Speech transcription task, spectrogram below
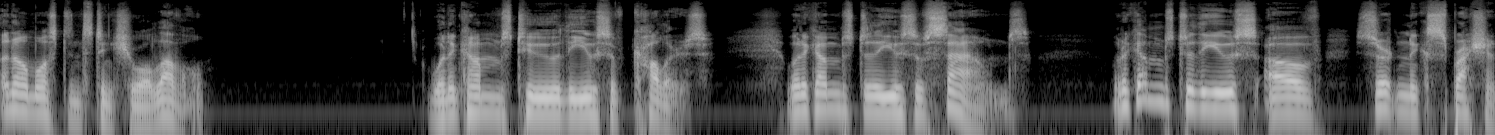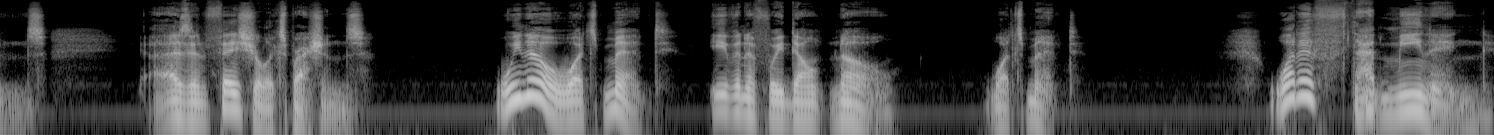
an almost instinctual level. When it comes to the use of colors, when it comes to the use of sounds, when it comes to the use of certain expressions, as in facial expressions, we know what's meant, even if we don't know what's meant. What if that meaning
